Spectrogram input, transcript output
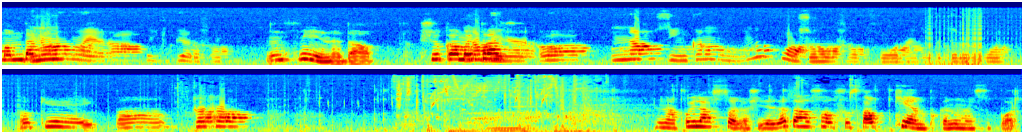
m-am dat... Nu, nu, nu, era cu echipierul sau... În fine, da. Știu că am mai Nu, tras... bine, uh, n-auzim că nu, nu pot să mă joc Fortnite pe telefon. Ok, pa. Ciao, ciao. Înapoi la solo și de data asta o să stau camp, că nu mai suport.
